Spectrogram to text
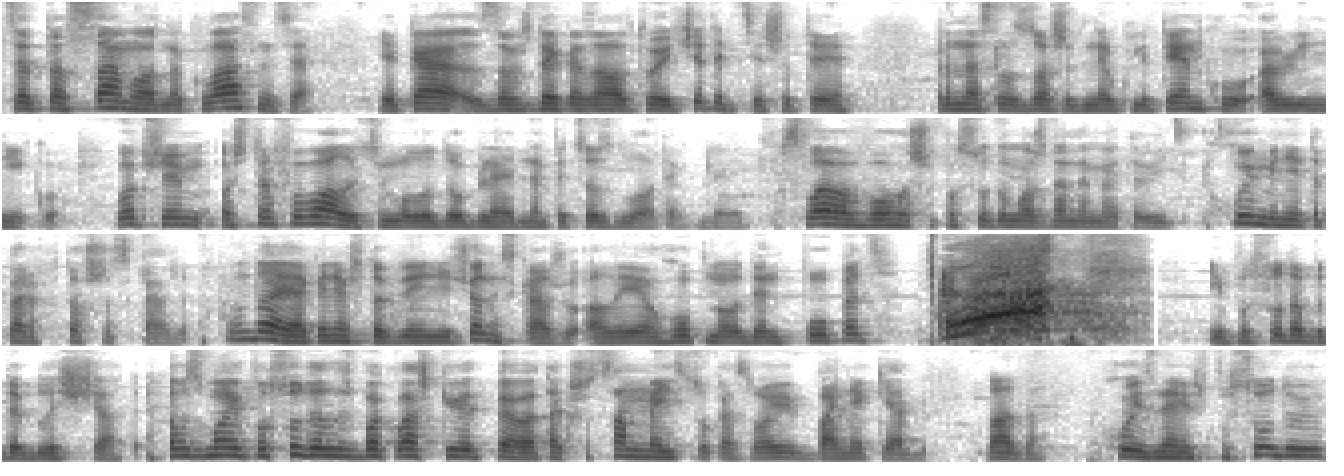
Це та сама однокласниця, яка завжди казала твоїй вчительці, що ти принесла зошит не в клітинку, а в лінійку. В общем, оштрафували цю молоду, блядь, на 500 злотих, блядь. Слава Богу, що посуду можна не мити. Хуй мені тепер хто що скаже. Ну да, я, звісно, тобі нічого не скажу, але я гупну один пупець. І посуда буде блищати. Там з моєї посуди лиш баклажки від пива, так що сам мий, сука, свої баняки. Ладно, хуй з нею з посудою,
